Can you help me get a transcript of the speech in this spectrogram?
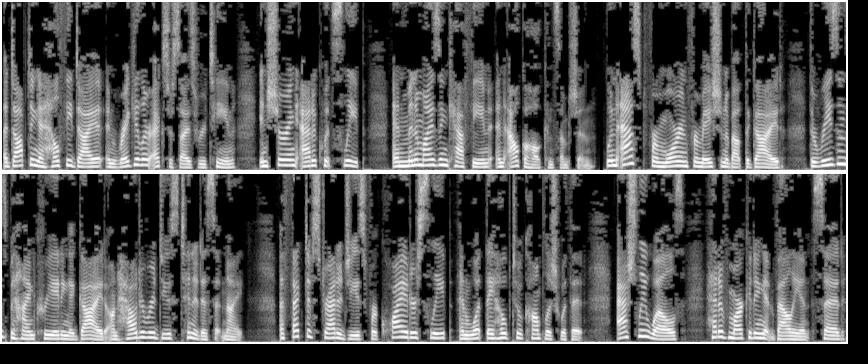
adopting a healthy diet and regular exercise routine, ensuring adequate sleep, and minimizing caffeine and alcohol consumption. When asked for more information about the guide, the reasons behind creating a guide on how to reduce tinnitus at night, effective strategies for quieter sleep, and what they hope to accomplish with it. Ashley Wells, head of marketing at Valleant, said,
